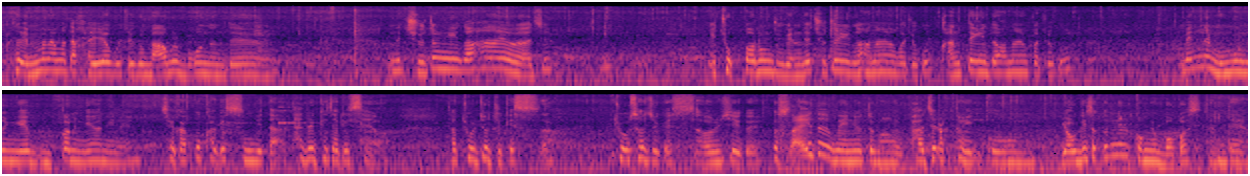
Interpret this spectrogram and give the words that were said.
그래서 웬만하면 다 가려고 지금 마음을 먹었는데. 근데 주둥이가 하나여야지. 이 족발은 두 개인데 주둥이가 하나여가지고 간땡이도 하나여가지고 맨날 못 먹는 게 못 가는 게 아니네. 제가 꼭 가겠습니다. 다들 기다리세요. 다 조져주겠어 조져주겠어 음식을. 사이드 메뉴도 막 바지락탕 있고 여기서 끝낼 거면 먹었을 텐데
